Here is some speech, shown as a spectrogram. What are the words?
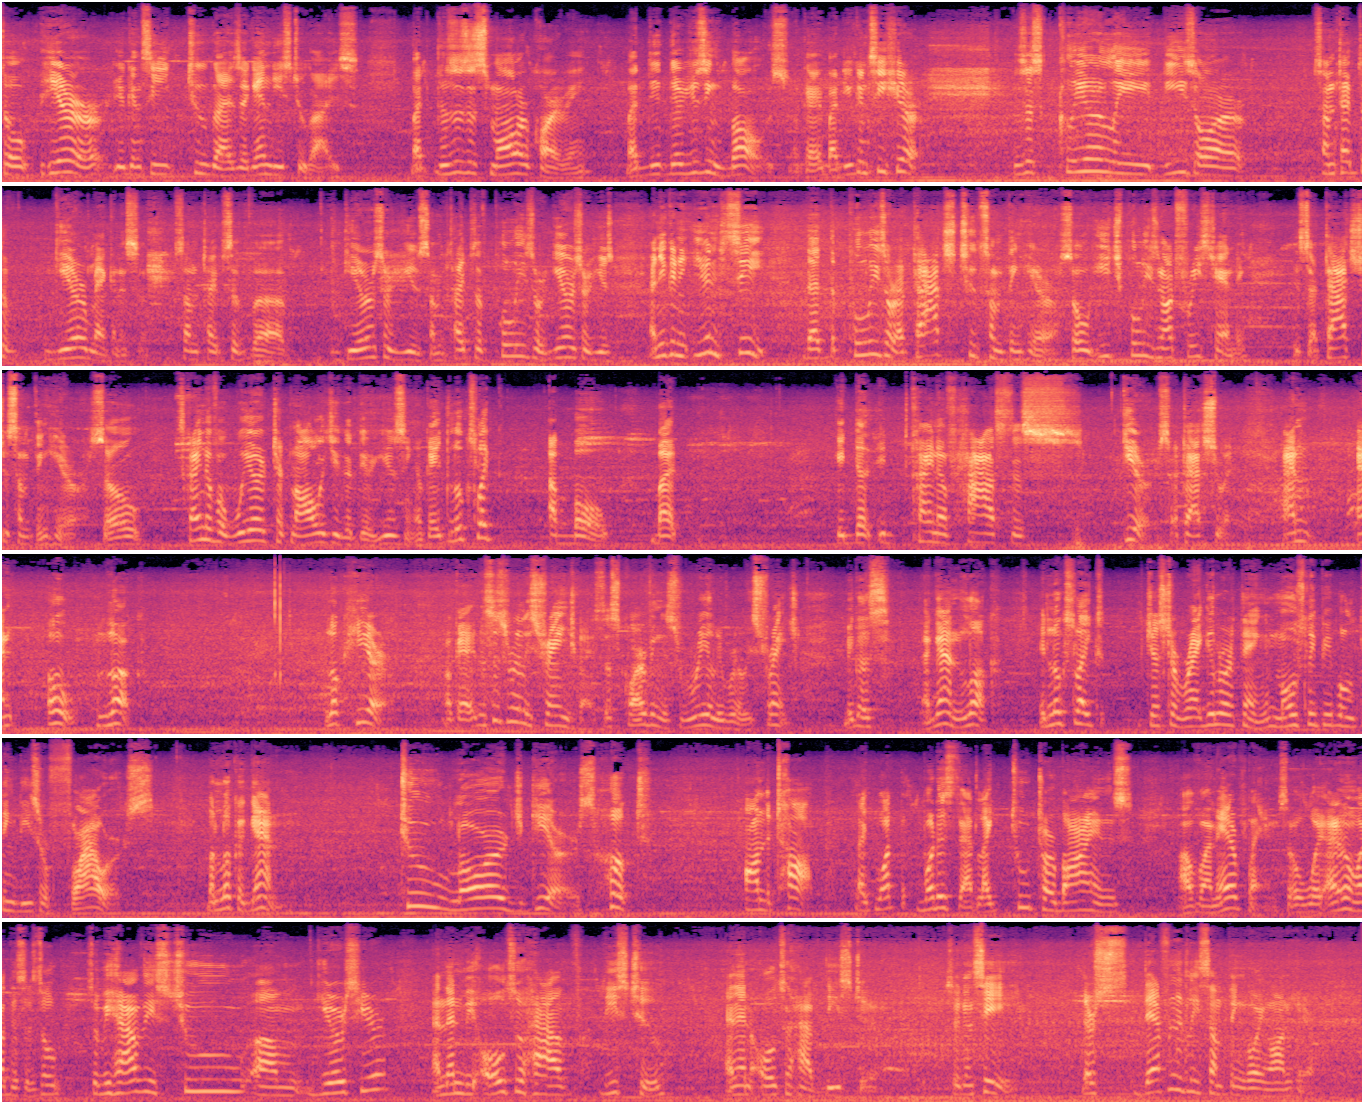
So here you can see two guys, again these two guys. But this is a smaller carving, but they're using bows, okay? But you can see here, this is clearly, these are some types of gear mechanism, some types of uh, gears are used, some types of pulleys or gears are used. And you can even see that the pulleys are attached to something here. So each pulley is not freestanding, it's attached to something here. So it's kind of a weird technology that they're using, okay? It looks like a bow, but it, does, it kind of has this gears attached to it. And, and oh, look, look here okay? This is really strange guys. This carving is really really strange because again look. It looks like just a regular thing. Mostly people think these are flowers. But look again two large gears hooked on the top. Like what what is that? Like two turbines of an airplane. So what, I don't know what this is. So so we have these two um, gears here and then we also have these two and then also have these two. So you can see there's definitely something going on here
